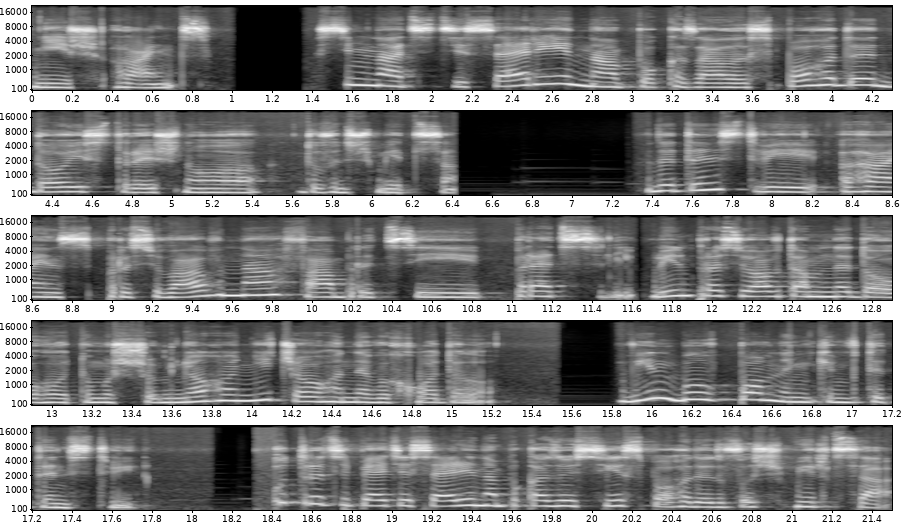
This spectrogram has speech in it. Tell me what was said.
ніж Гайнц. В 17 серії нам показали спогади до історичного Дувеншмітса. В дитинстві Гайнс працював на фабриці Прецлі. Він працював там недовго, тому що в нього нічого не виходило. Він був повненьким в дитинстві. У 35-й серії нам показують всі спогади Довшмірця.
